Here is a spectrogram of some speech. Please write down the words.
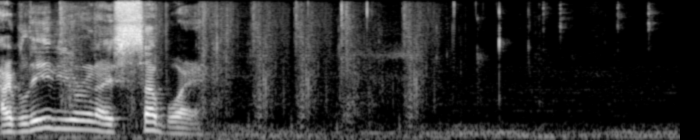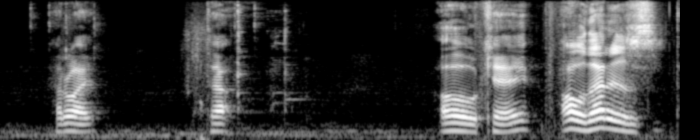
I believe you were in a subway. How do I... That... Okay. Oh, that is...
